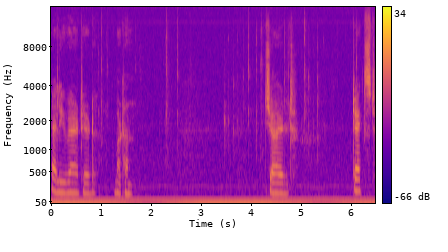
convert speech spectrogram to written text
elevated button child text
